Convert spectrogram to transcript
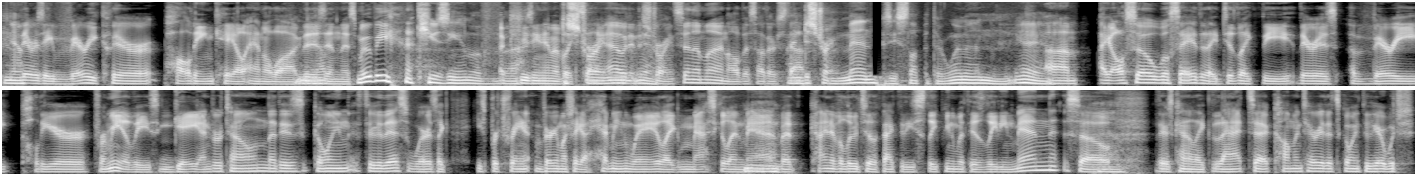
Mm. Yeah. There is a very clear Pauline Kael analog that is Yeah. in this movie. Accusing him of uh, accusing him of like destroying- out and destroying cinema and all this other stuff. and destroying men because he slept with their women. And, yeah, yeah. Um, I also will say that I did like the there is a very clear, for me at least, gay undertone that is going through this, whereas like he's portraying very much like a Hemingway, like masculine man, Yeah. but kind of allude to the fact that he's sleeping with his leading men. So Yeah. there's kind of like that uh, commentary that's going through here, which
